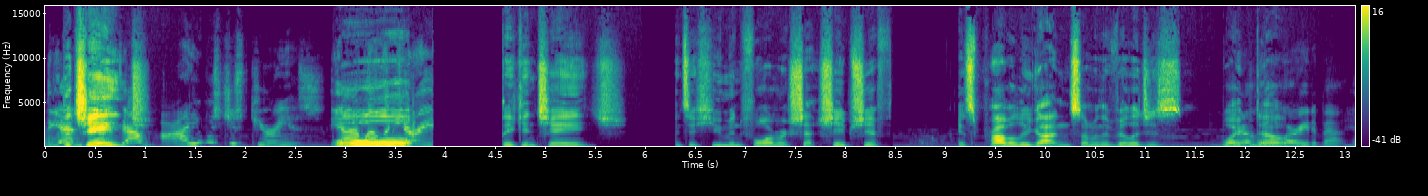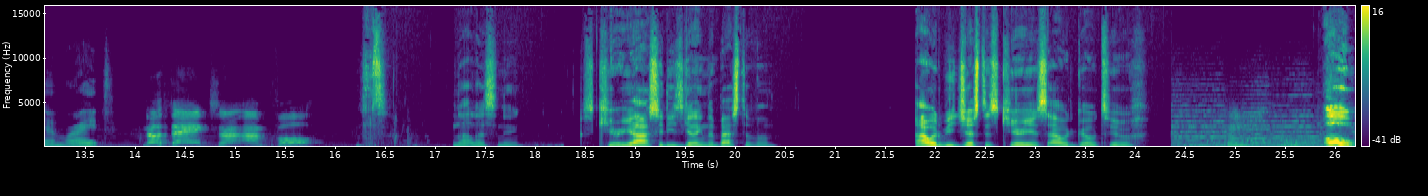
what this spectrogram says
The, The change. I was just curious. Yeah, well, Oh. the curious. They can change into human form or sh- shapeshift. It's probably gotten some of the villages You're a wiped little out. worried about him, right? No thanks, I- I'm full. Not listening. His curiosity is getting the best of him. I would be just as curious. I would go too. Hmm. Oh!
